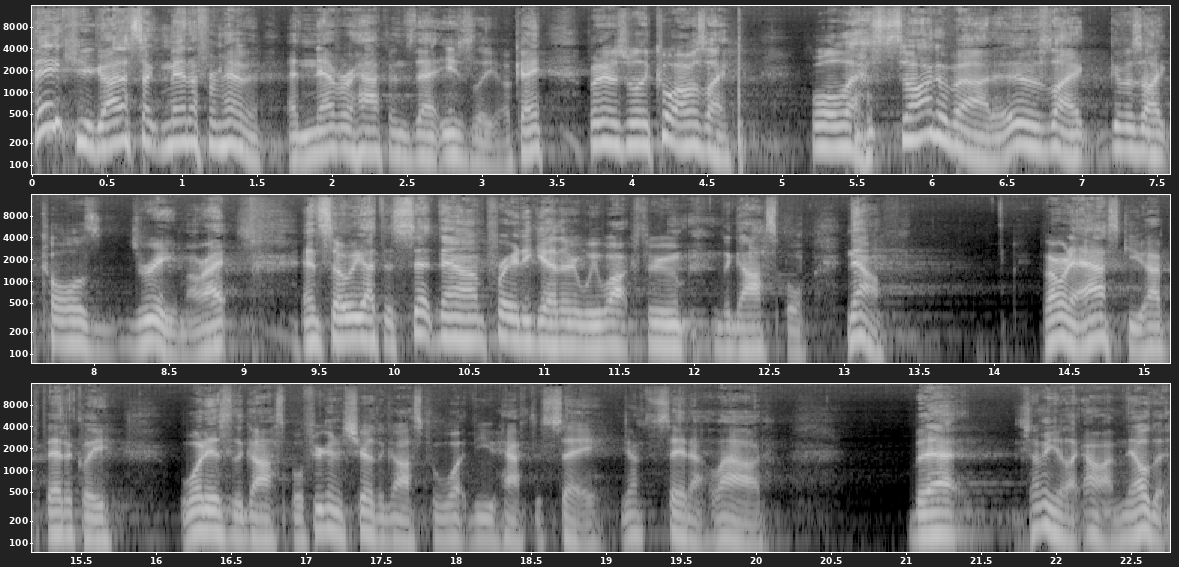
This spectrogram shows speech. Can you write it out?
Thank you, God. That's like manna from heaven. It never happens that easily, okay? But it was really cool. I was like, well, let's talk about it. It was like, it was like Cole's dream, all right? And so we got to sit down, pray together. We walked through the gospel. Now, if I were to ask you hypothetically, what is the gospel? If you're going to share the gospel, what do you have to say? You don't have to say it out loud. But that, some of you are like, oh, I've nailed it.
